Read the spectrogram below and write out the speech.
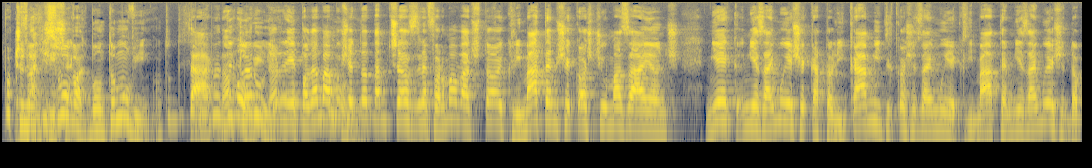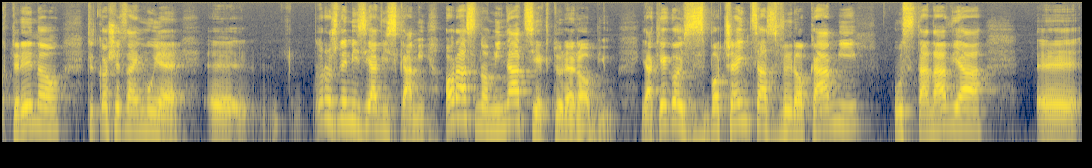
Po czynach i słowach, bo on to mówi. On to tak, no mówi. No, nie podoba mu się to, tam trzeba zreformować to, klimatem się Kościół ma zająć. Nie, nie zajmuje się katolikami, tylko się zajmuje klimatem, nie zajmuje się doktryną, tylko się zajmuje y, różnymi zjawiskami. Oraz nominacje, które robił. Jakiegoś zboczeńca z wyrokami ustanawia y,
